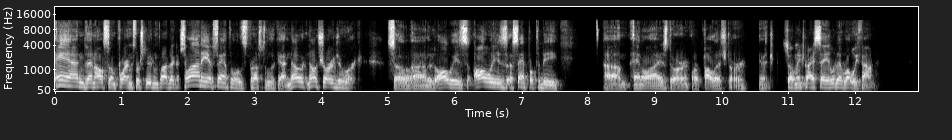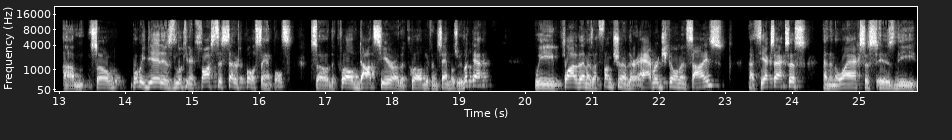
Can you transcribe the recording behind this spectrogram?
And then also important for student project, plenty of samples for us to look at. No, no shortage of work. So uh, there's always, always a sample to be um, analyzed or, or polished or imaged. So let me try to say a little bit what we found. Um, so what we did is looking across this set of 12 samples. So the 12 dots here are the 12 different samples we looked at. We plotted them as a function of their average filament size. That's the x-axis. And then the y-axis is the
